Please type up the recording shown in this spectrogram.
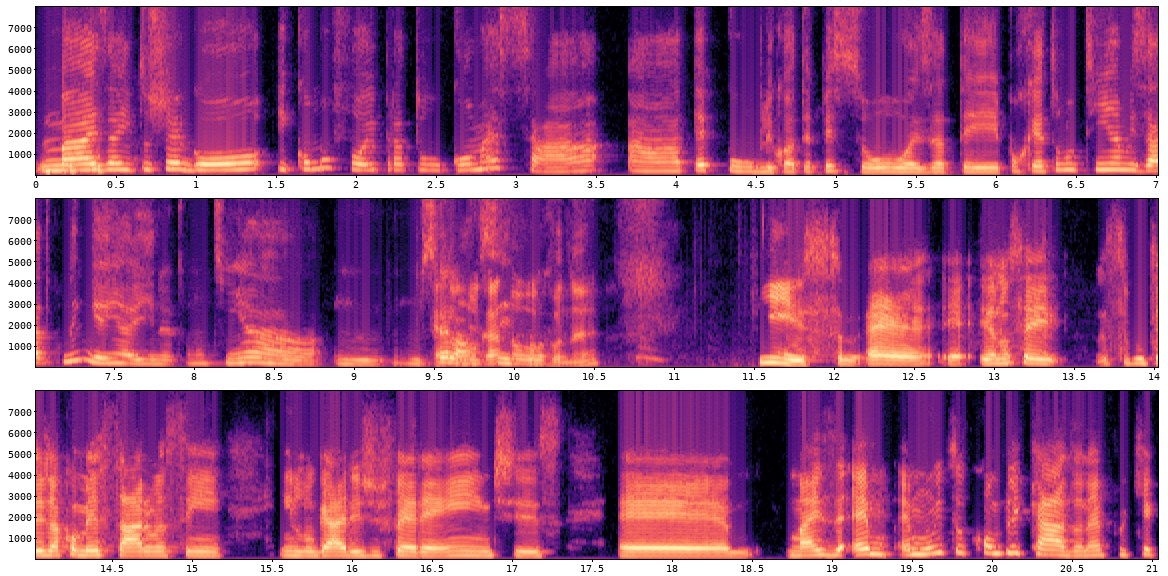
Mas aí tu chegou e como foi para tu começar a ter público, a ter pessoas, a ter. Porque tu não tinha amizade com ninguém aí, né? Tu não tinha um, um sei Era lá, um lugar círculo. novo, né? Isso, é, é, Eu não sei se vocês já começaram assim em lugares diferentes, é, mas é, é muito complicado, né? Porque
